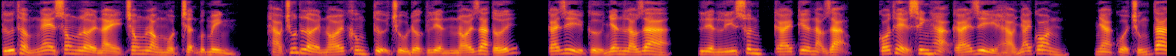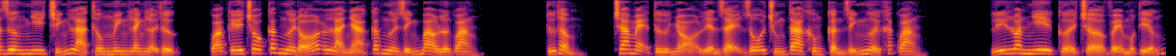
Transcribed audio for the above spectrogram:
Tứ thẩm nghe xong lời này trong lòng một trận bực mình, hảo chút lời nói không tự chủ được liền nói ra tới, cái gì cử nhân láo ra, liền Lý Xuân cái kia nạo dạng, có thể sinh hạ cái gì hảo nhãi con, nhà của chúng ta Dương Nhi chính là thông minh lanh lợi thực, quá kế cho các ngươi đó là nhà các ngươi dính bao lớn quang. Tứ thẩm, cha mẹ từ nhỏ liền dạy dỗ chúng ta không cần dính người khác quang. Lý Loan Nhi cười trở về một tiếng.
